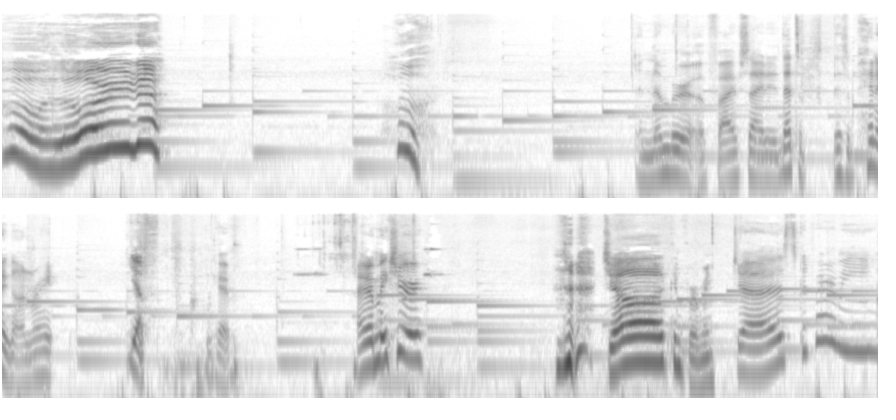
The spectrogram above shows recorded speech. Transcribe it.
Oh Lord. a number of five-sided. That's a that's a pentagon, right? Yes. Okay. I gotta make sure. Just confirming. Just confirming.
